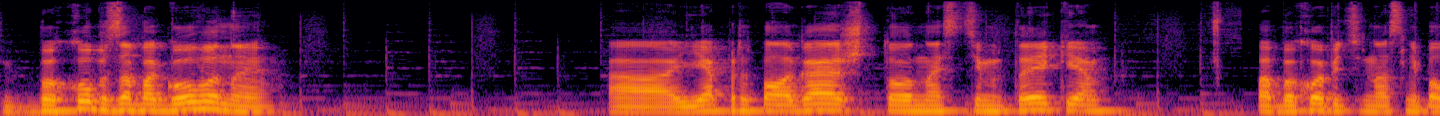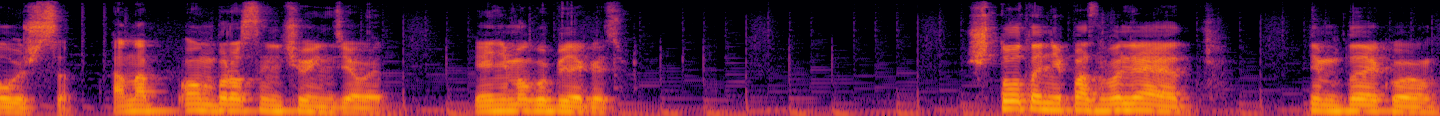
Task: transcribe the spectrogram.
Бэхоп забагованы. А, я предполагаю, что на Steam Deck побэхопить у нас не получится. Она, он просто ничего не делает. Я не могу бегать. Что-то не позволяет Steam Deck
